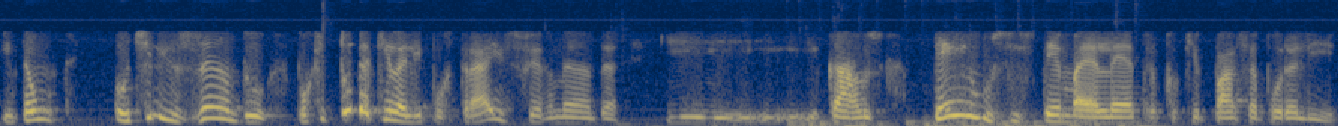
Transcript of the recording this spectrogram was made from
Então, utilizando, porque tudo aquilo ali por trás, Fernanda e, e- e Carlos, tem um sistema elétrico que passa por ali.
